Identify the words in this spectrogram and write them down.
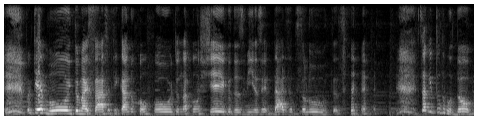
Porque é muito mais fácil ficar no conforto, no aconchego das minhas verdades absolutas. Só que tudo mudou,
